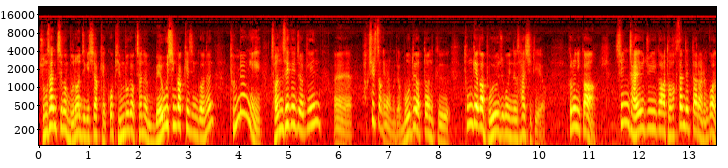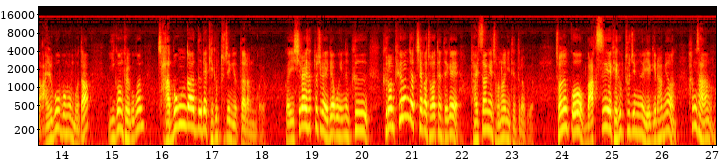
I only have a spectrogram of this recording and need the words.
중산층은 무너지기 시작했고 빈부격차는 매우 심각해진 거는 분명히 전 세계적인 에, 확실성이라는 거죠. 모두의 어떤 그 통계가 보여주고 있는 사실이에요. 그러니까 신자유주의가 더 확산됐다라는 건 알고 보면 뭐다? 이건 결국은 자본가들의 계급투쟁이었다라는 거예요. 그러니까 이 시라이 사토시가 얘기하고 있는 그 그런 표현 자체가 저한테는 되게 발상의 전환이 되더라고요. 저는 꼭 막스의 계급투쟁을 얘기를 하면 항상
